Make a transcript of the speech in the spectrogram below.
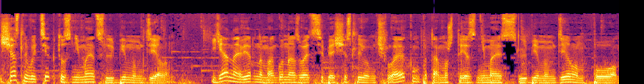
Счастливы те, кто занимается любимым делом. Я, наверное, могу назвать себя счастливым человеком, потому что я занимаюсь любимым делом по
